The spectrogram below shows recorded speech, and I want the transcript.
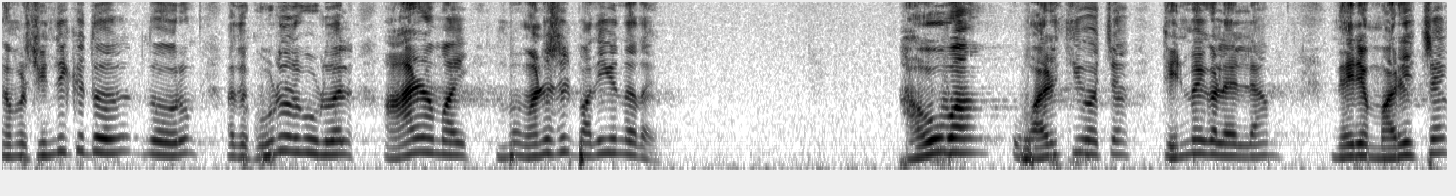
നമ്മൾ ചിന്തിക്കുന്നതോറും അത് കൂടുതൽ കൂടുതൽ ആഴമായി മനസ്സിൽ പതിയുന്നത്. ഹൗവ വരുത്തി വച്ച തിന്മകളെല്ലാം നേരെ മറിച്ച്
